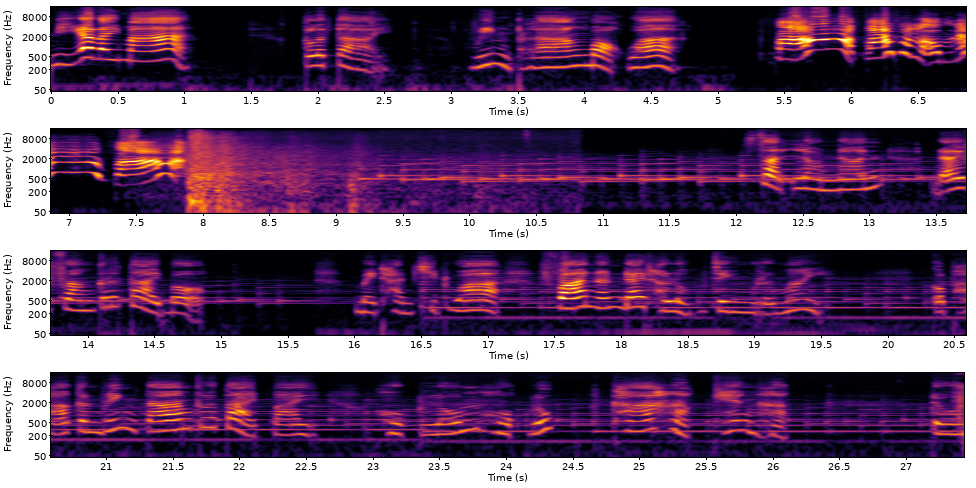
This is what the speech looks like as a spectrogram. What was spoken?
หนีอะไรมา กระต่าย วิ่งพลางบอกว่า ฟ้า ฟ้าถล่มแล้วฟ้า สัตว์เหล่านั้นได้ฟังกระต่ายบอก ไม่ทันคิดว่า ฟ้านั้นได้ถล่มจริงหรือไม่ ก็พากันวิ่งตามกระต่ายไป หกล้มหกลุกขาหักแข้งหัก โดน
